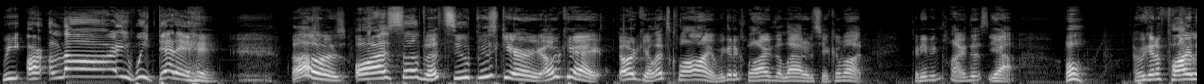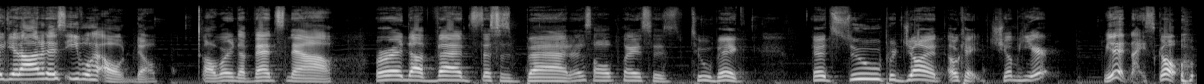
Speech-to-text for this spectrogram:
we are alive! We did it! That was awesome. That's super scary. Okay. Okay, let's climb. We're gonna climb the ladders here. Come on. Can even climb this? Yeah. Oh, are we gonna finally get out of this evil? Oh, no. Oh, we're in the vents now. We're in the vents. This is bad. This whole place is too big. It's super giant. Okay, jump here. We did. Nice. Go.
